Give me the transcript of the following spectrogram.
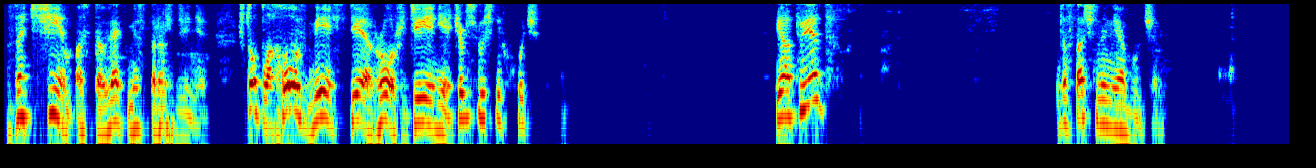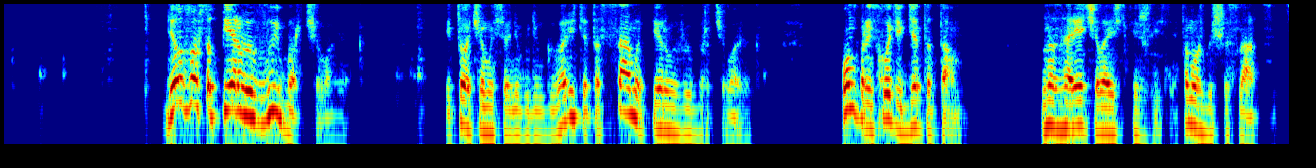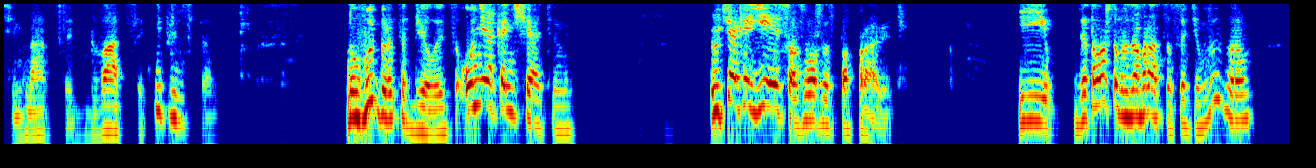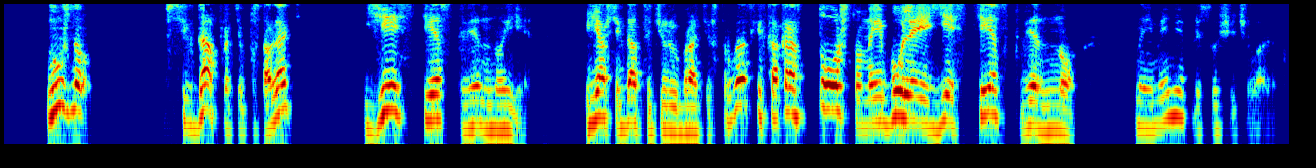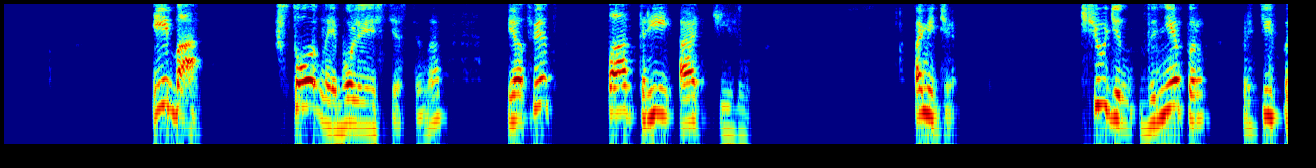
Зачем оставлять место рождения? Что плохого в месте рождения? Чем Всевышний хочет? И ответ достаточно необычен. Дело в том, что первый выбор человека, и то, о чем мы сегодня будем говорить, это самый первый выбор человека. Он происходит где-то там, на заре человеческой жизни. Это может быть 16, 17, 20, не принципиально. Но выбор этот делается, он не окончательный. И у человека есть возможность поправить. И для того, чтобы разобраться с этим выбором, нужно всегда противопоставлять естественное. И я всегда цитирую братьев Стругацких, как раз то, что наиболее естественно, наименее присуще человеку. Ибо что наиболее естественно? И ответ – патриотизм. Поймите, чуден Днепр притих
